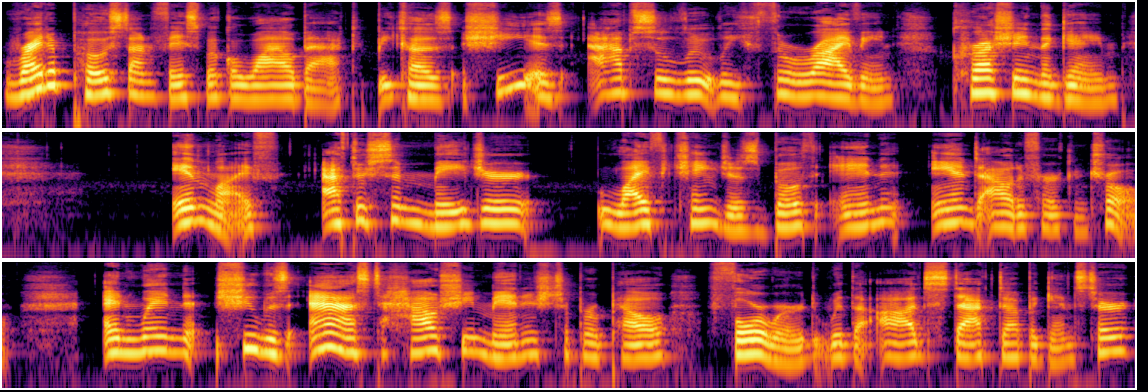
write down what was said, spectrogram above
write a post on Facebook a while back because she is absolutely thriving, crushing the game in life after some major life changes both in and out of her control. And when she was asked how she managed to propel forward with the odds stacked up against her,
